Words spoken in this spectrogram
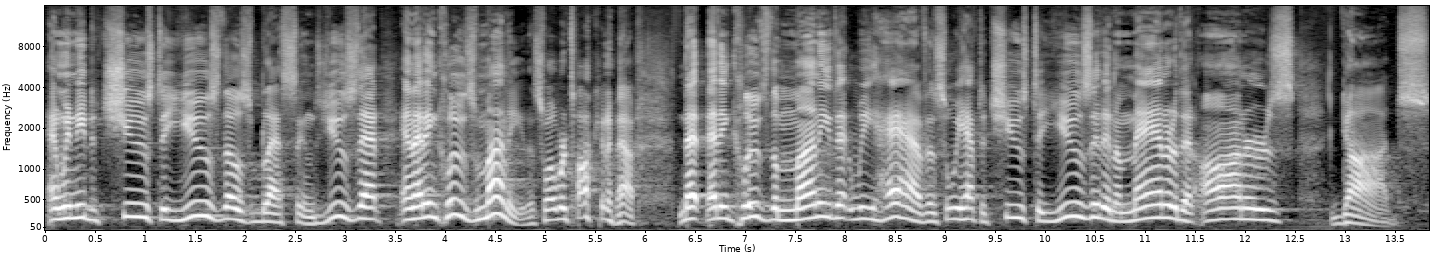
and we need to choose to use those blessings. Use that, and that includes money. That's what we're talking about. That, that includes the money that we have. And so we have to choose to use it in a manner that honors God's.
